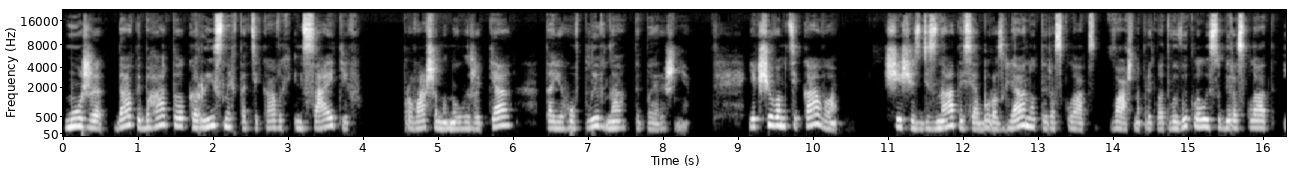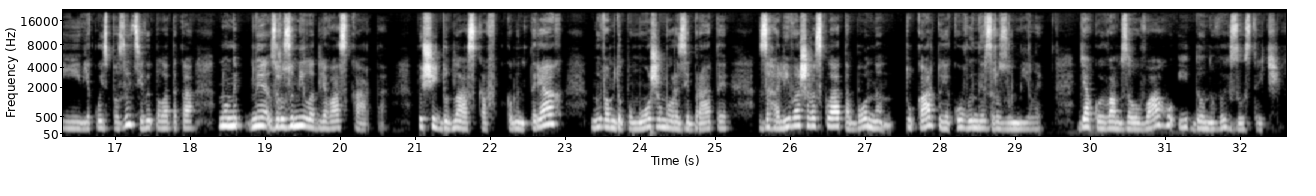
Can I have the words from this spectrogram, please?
може дати багато корисних та цікавих інсайтів про ваше минуле життя та його вплив на теперішнє. Якщо вам цікаво ще щось дізнатися або розглянути розклад ваш, наприклад, ви виклали собі розклад, і в якоїсь позиції випала така ну, не, не для вас карта. Пишіть, будь ласка, в коментарях, ми вам допоможемо розібрати взагалі ваш розклад або на ту карту, яку ви не зрозуміли. Дякую вам за увагу і до нових зустрічей!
